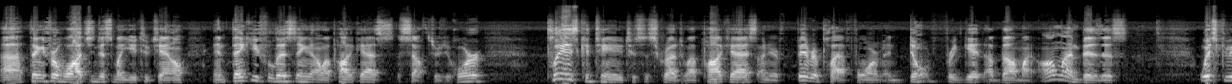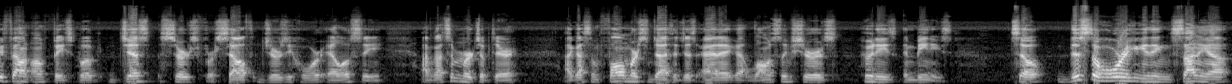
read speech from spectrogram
Uh, thank you for watching this on my YouTube channel, and thank you for listening on my podcast, South Jersey Horror. Please continue to subscribe to my podcast on your favorite platform, and don't forget about my online business, which can be found on Facebook. Just search for South Jersey Horror LLC. I've got some merch up there. I got some fall merchandise I just added. I got long sleeve shirts, hoodies, and beanies. So this is the Horror Heathen signing out,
